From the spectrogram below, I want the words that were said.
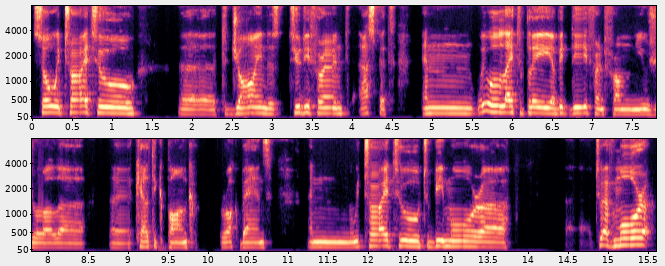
So we try to uh, to join those two different aspects. And we would like to play a bit different from usual uh, uh, Celtic punk rock bands, and we try to to be more uh, to have more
